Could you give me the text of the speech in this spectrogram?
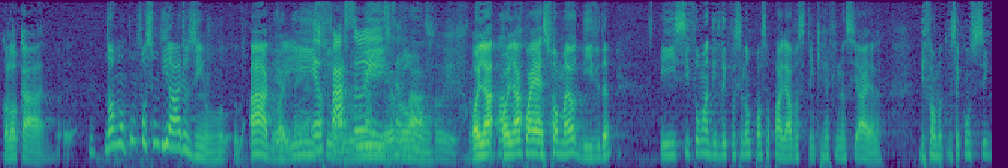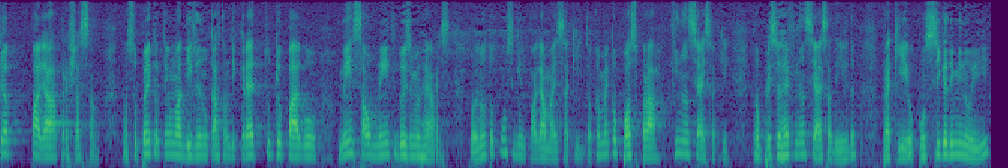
Colocar normal como fosse um diáriozinho, água, Eu isso, Eu faço luz, isso. Eu faço isso. Olhar, olhar qual é a sua maior dívida e se for uma dívida que você não possa pagar, você tem que refinanciar ela, de forma que você consiga pagar a prestação. Então, suponha que eu tenho uma dívida no cartão de crédito que eu pago mensalmente dois mil reais. Eu não estou conseguindo pagar mais isso aqui. Então, como é que eu posso para financiar isso aqui? Então, eu preciso refinanciar essa dívida para que eu consiga diminuir,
